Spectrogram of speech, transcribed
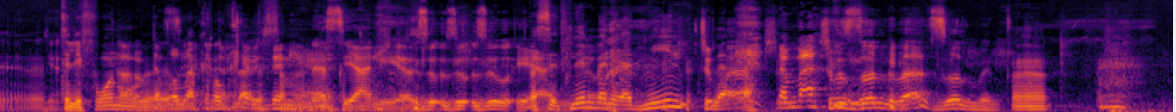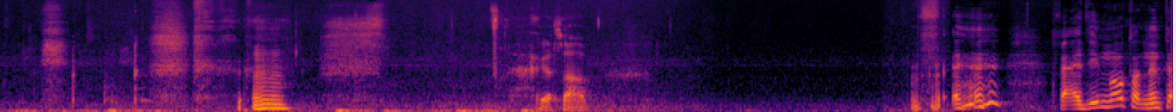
آه، تليفون ولابتوب؟ لا لسه. ما- الناس يعني ذوق ذوق ذوق يعني. بس اتنين بني آدمين؟ شوف لا. شوف الظلم بقى الظلم انت. آه. حاجة صعبة. فدي النقطة إن أنت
